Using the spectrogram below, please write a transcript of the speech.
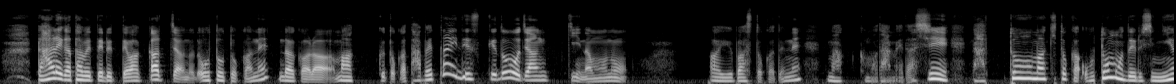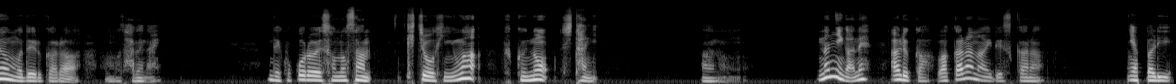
誰が食べてるって分かっちゃうので、音とかね。だから、マックとか食べたいですけど、ジャンキーなもの、ああいうバスとかでね、マックもダメだし、納豆巻きとか音も出るし、匂いも出るから、もう食べない。で、心得その3、貴重品は服の下に。あの、何がね、あるかわからないですから、やっぱり、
